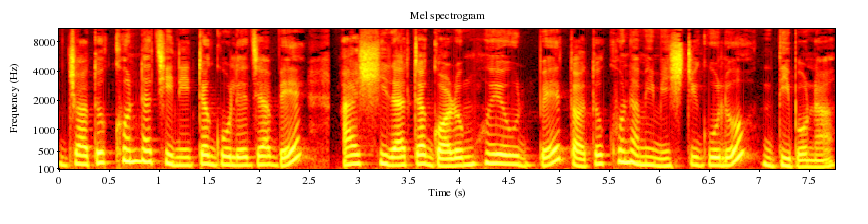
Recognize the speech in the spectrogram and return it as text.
যতক্ষণ না চিনিটা গলে যাবে আর শিরাটা গরম হয়ে উঠবে, ততক্ষণ আমি মিষ্টিগুলো দিব না।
